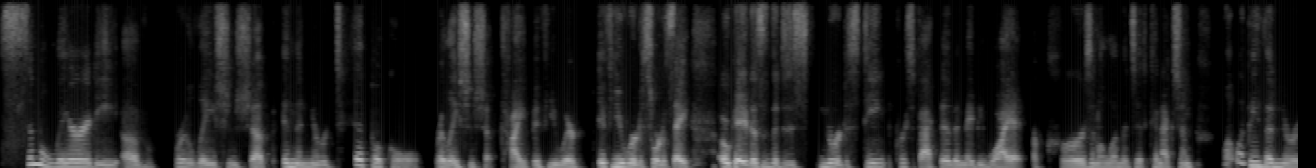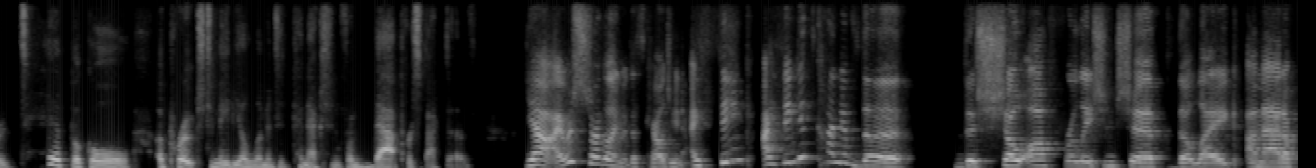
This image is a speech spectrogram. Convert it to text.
similarity of relationship in the neurotypical relationship type if you were if you were to sort of say okay this is the dis- neurodistinct perspective and maybe why it occurs in a limited connection what would be the neurotypical approach to maybe a limited connection from that perspective? Yeah i was struggling with this carol jean. I think i think it's kind of the the show off relationship the like i'm at a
